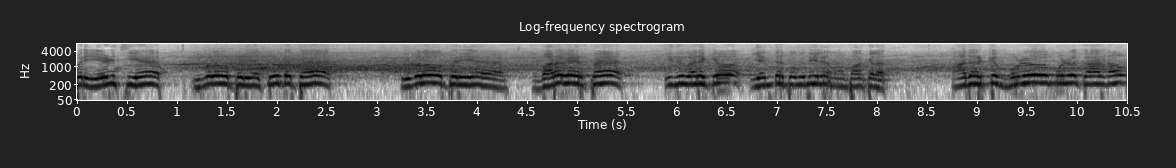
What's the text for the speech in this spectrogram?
பெரிய எழுச்சியை இவ்வளவு பெரிய கூட்டத்தை இவ்வளவு பெரிய வரவேற்பை இது வரைக்கும் எந்த தொகுதியில் நான் பார்க்கல. அதற்கு முழு முழு காரணம்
